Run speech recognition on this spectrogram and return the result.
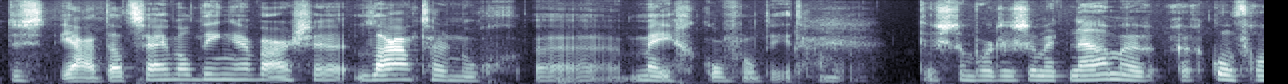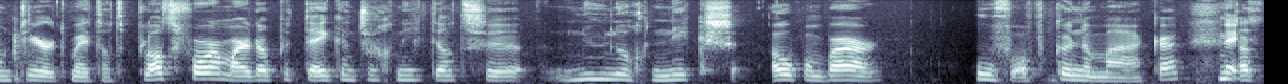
Dus ja, dat zijn wel dingen waar ze later nog mee geconfronteerd gaan worden. Dus dan worden ze met name geconfronteerd met dat platform. Maar dat betekent toch niet dat ze nu nog niks openbaar hoeven of kunnen maken? Nee, dat,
